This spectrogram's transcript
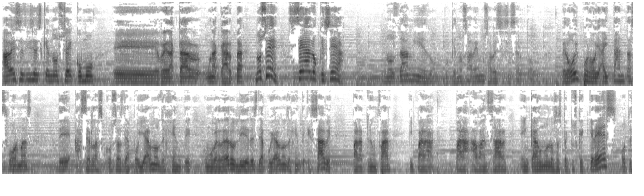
A veces dices que no sé cómo eh, redactar una carta. No sé, sea lo que sea. Nos da miedo porque no sabemos a veces hacer todo. Pero hoy por hoy hay tantas formas de hacer las cosas, de apoyarnos de gente como verdaderos líderes, de apoyarnos de gente que sabe para triunfar y para, para avanzar en cada uno de los aspectos que crees o, te,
